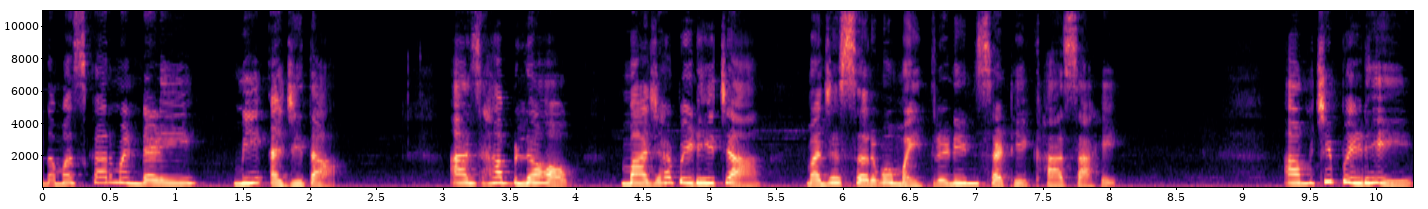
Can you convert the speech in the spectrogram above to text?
नमस्कार मंडळी मी अजिता. आज हा ब्लॉग माझ्या पिढीच्या माझ्या सर्व मैत्रिणींसाठी खास आहे. आमची पिढी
